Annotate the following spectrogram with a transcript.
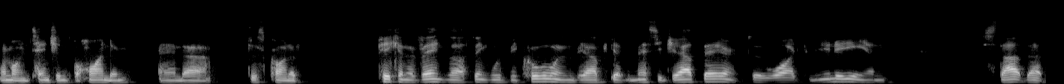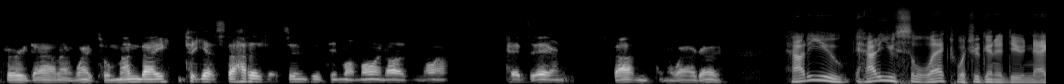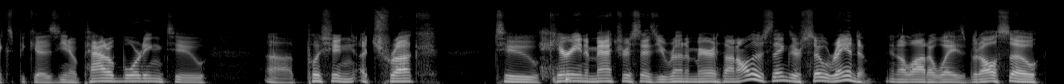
and my intentions behind them, and uh, just kind of pick an event that I think would be cool and be able to get the message out there to the wide community and start that very day. I don't wait till Monday to get started. As soon as it's in my mind, I my head's there and starting and away I go. How do you how do you select what you're going to do next? Because you know paddleboarding to uh, pushing a truck to carrying a mattress as you run a marathon, all those things are so random in a lot of ways, but also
